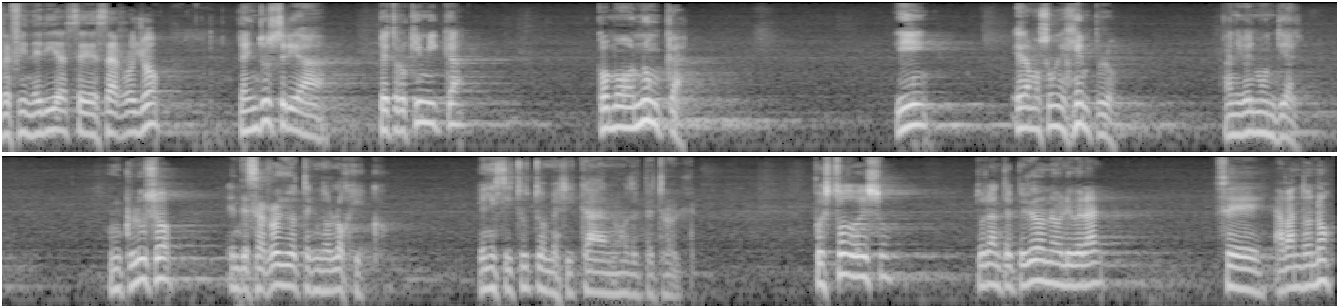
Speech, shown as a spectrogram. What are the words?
refinerías, se desarrolló la industria petroquímica como nunca y éramos un ejemplo a nivel mundial, incluso en desarrollo tecnológico, el Instituto Mexicano del Petróleo. Pues todo eso durante el periodo neoliberal se abandonó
